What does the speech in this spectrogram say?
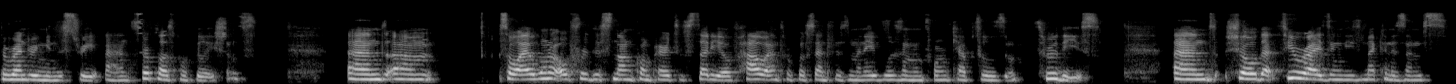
the rendering industry, and surplus populations. And um, so I want to offer this non-comparative study of how anthropocentrism and ableism inform capitalism through these and show that theorizing these mechanisms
